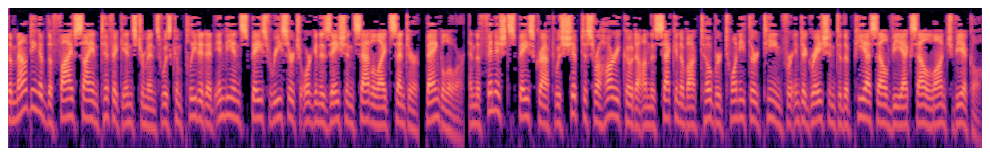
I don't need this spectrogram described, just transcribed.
The mounting of the five scientific instruments was completed at Indian Space Research Organisation Satellite Centre, Bangalore, and the finished spacecraft was shipped to Sriharikota on 2 October 2013 for integration to the PSLV-XL launch vehicle.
